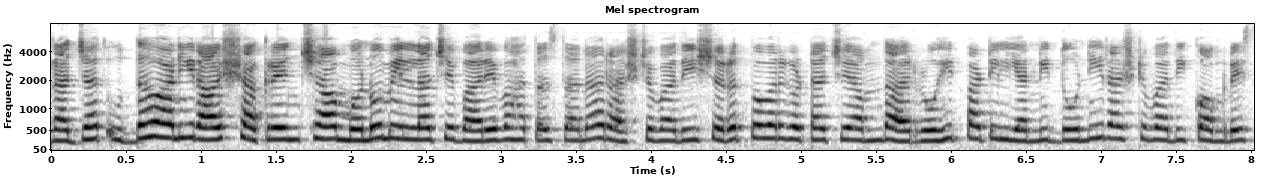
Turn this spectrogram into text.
राज्यात उद्धव आणि राज ठाकरेंच्या मनोमेलनाचे बारे वाहत असताना राष्ट्रवादी शरद पवार गटाचे आमदार रोहित पाटील यांनी दोन्ही राष्ट्रवादी काँग्रेस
